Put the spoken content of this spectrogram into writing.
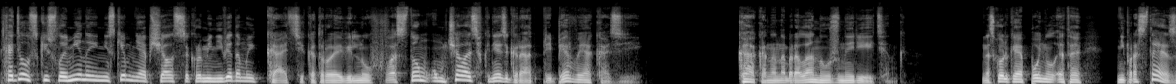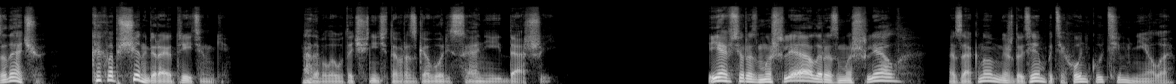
ходил с кислой миной и ни с кем не общался, кроме неведомой Кати, которая, вильнув хвостом, умчалась в Князьград при первой оказии. Как она набрала нужный рейтинг? Насколько я понял, это непростая задача. Как вообще набирают рейтинги? Надо было уточнить это в разговоре с Аней и Дашей. Я все размышлял и размышлял, а за окном между тем потихоньку темнело.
